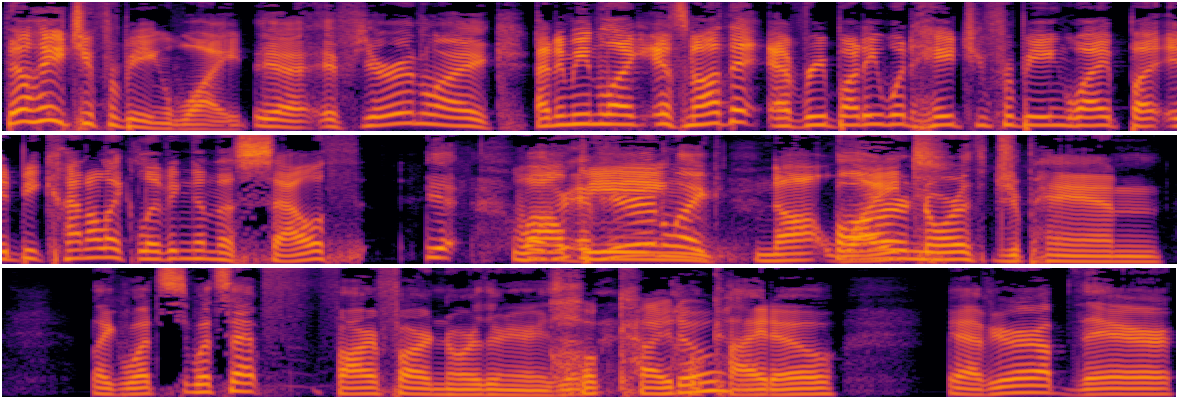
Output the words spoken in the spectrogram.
They'll hate you for being white. yeah, if you're in like And I mean, like, it's not that everybody would hate you for being white, but it'd be kind of like living in the South. Yeah. Well, While if- if being you're in, like, not far white. north Japan, like what's what's that far far northern area? Is it Hokkaido. Hokkaido. Yeah, if you're up there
